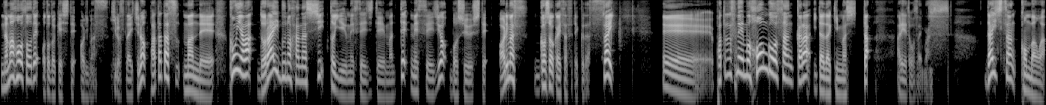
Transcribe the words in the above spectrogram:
生放送でお届けしております。広瀬大地のパタタスマンデー。今夜はドライブの話というメッセージテーマでメッセージを募集しております。ご紹介させてください。えー、パタタスネーム本郷さんからいただきました。ありがとうございます。大地さんこんばんは。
